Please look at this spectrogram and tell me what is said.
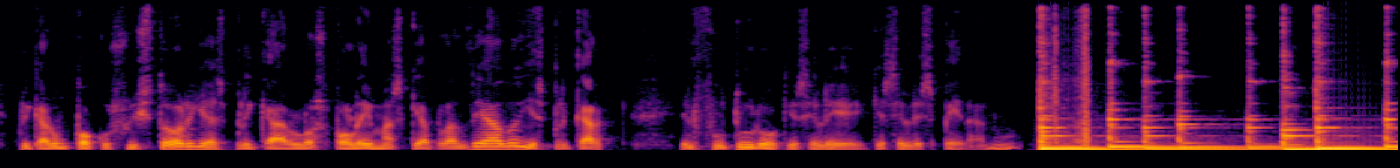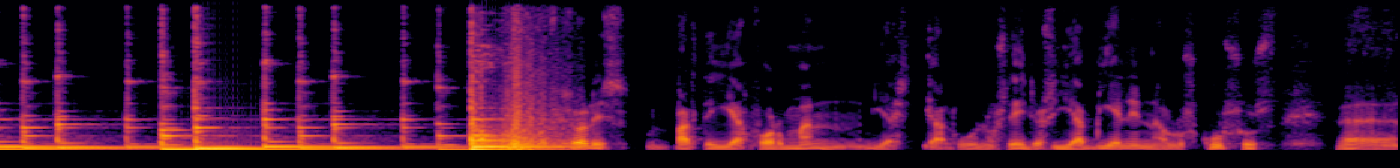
explicar un poco su historia, explicar los problemas que ha planteado y explicar el futuro que se le, que se le espera. Profesores parte ya forman, y algunos de ellos ya vienen a los cursos eh,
